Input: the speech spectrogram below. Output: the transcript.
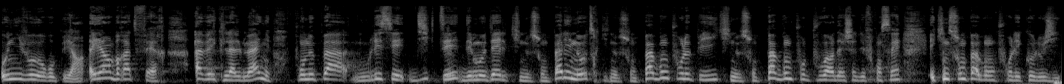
au niveau européen et un bras de fer avec l'Allemagne pour ne pas nous laisser dicter des modèles qui ne sont pas les nôtres, qui ne sont pas bons pour le pays, qui ne sont pas bons pour le pouvoir d'achat des Français et qui ne sont pas bons pour l'écologie.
